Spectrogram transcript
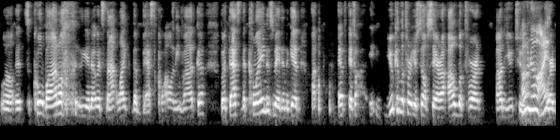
well, it's a cool bottle. you know, it's not like the best quality vodka, but that's the claim is made. And again, if, if I, you can look for it yourself, Sarah, I'll look for it on YouTube. Oh no, I where-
